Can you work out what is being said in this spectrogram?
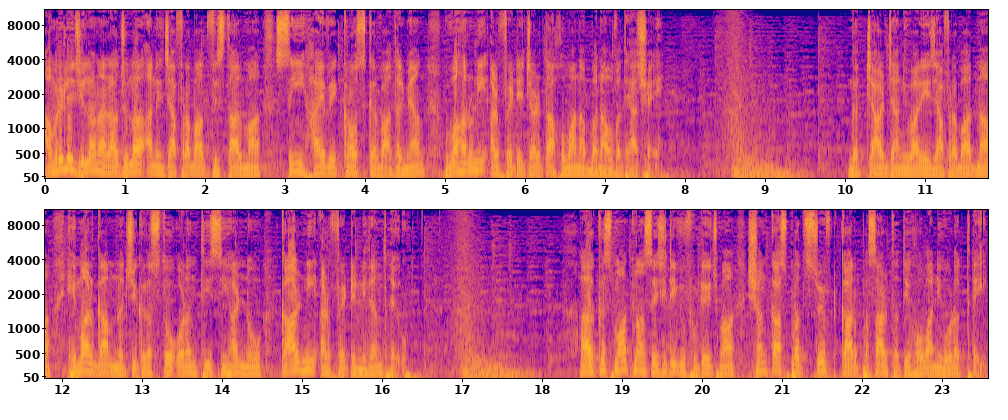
અમરેલી જિલ્લાના રાજુલા અને જાફરાબાદ વિસ્તારમાં સિંહ હાઈવે ક્રોસ કરવા દરમિયાન વાહનોની અડફેટે ચડતા હોવાના બનાવ વધ્યા છે. ગત ચાર જાન્યુઆરીએ જાફરાબાદના હિમાળ ગામ નજીક રસ્તો ઓળંગતી સિંહણનું કારની અડફેટે નિધન થયું. આ અકસ્માતના સીસીટીવી ફૂટેજમાં શંકાસ્પદ સ્વિફ્ટ કાર પસાર થતી હોવાની ઓળખ થઈ.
